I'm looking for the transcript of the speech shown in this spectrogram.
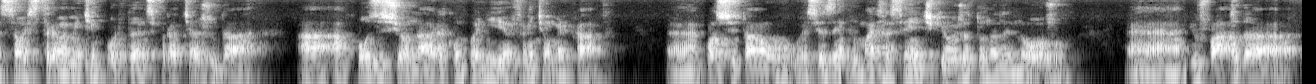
são extremamente importantes para te ajudar a, a posicionar a companhia frente ao mercado. Uh, posso citar o, esse exemplo mais recente, que hoje eu estou na Lenovo, uh, e o fato da,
